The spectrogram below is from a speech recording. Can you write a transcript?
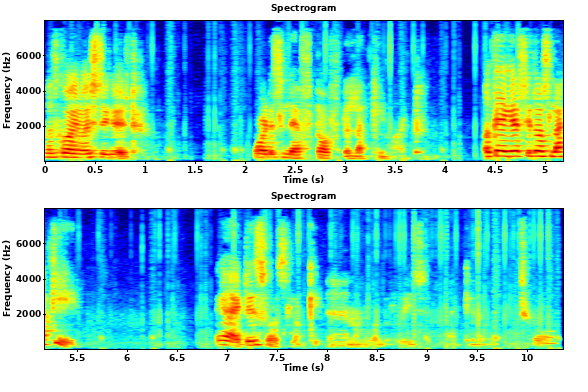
Let's go investigate what is left of the lucky mart. Okay, I guess it was lucky. Yeah, it is was lucky. And I'm gonna reset my So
